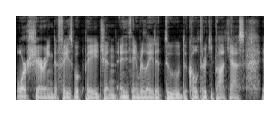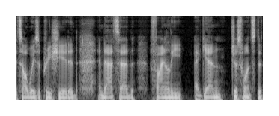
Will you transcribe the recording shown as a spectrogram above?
or sharing the Facebook page and anything related to the cold turkey podcast. It's always appreciated. And that said, finally again just wants to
